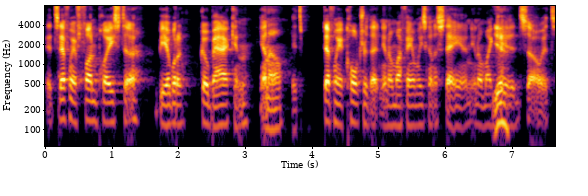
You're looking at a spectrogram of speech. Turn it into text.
it's definitely a fun place to be able to go back and, you know, it's definitely a culture that, you know, my family's going to stay in, you know, my Yeah. kids. So it's,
